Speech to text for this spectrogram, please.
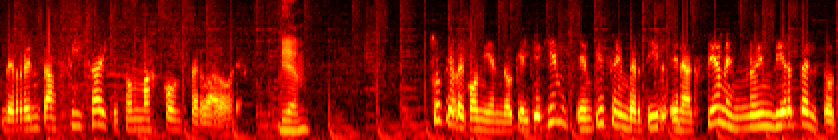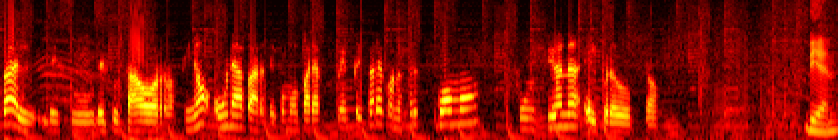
de renta fija y que son más conservadoras. Bien. Yo que recomiendo que el que quien empiece a invertir en acciones no invierta el total de, su, de sus ahorros, sino una parte, como para empezar a conocer cómo funciona el producto. Bien.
